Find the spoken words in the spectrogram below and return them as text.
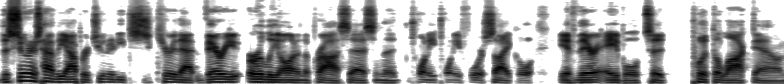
the Sooners have the opportunity to secure that very early on in the process in the 2024 cycle if they're able to put the lockdown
